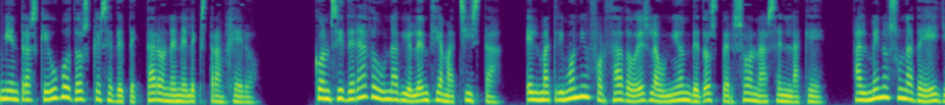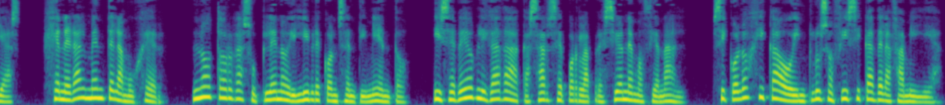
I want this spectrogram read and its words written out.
mientras que hubo dos que se detectaron en el extranjero. Considerado una violencia machista, el matrimonio forzado es la unión de dos personas en la que, al menos una de ellas, generalmente la mujer, no otorga su pleno y libre consentimiento, y se ve obligada a casarse por la presión emocional, psicológica o incluso física de la familia.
